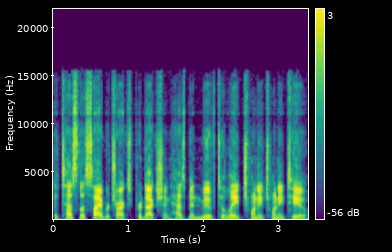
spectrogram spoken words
The Tesla Cybertruck's production has been moved to late 2022,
